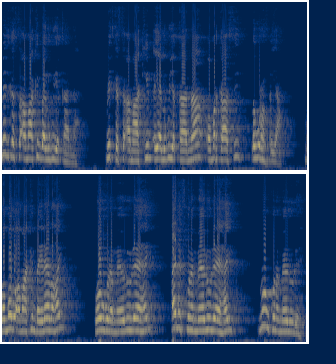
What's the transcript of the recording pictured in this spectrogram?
mid kasta amaakin baa lagu yaqaanaa. Mid kasta amaakin ayaa lagu yaqaanaa oo markaasi lagu rafciyaa. Damadu amaakin bay leedahay wowguna meeluu leeyahay alifkuna meeluu leeyahay nuunkuna meeluu leeyahay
